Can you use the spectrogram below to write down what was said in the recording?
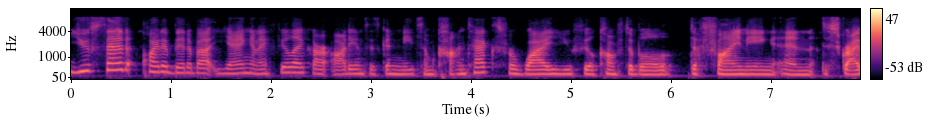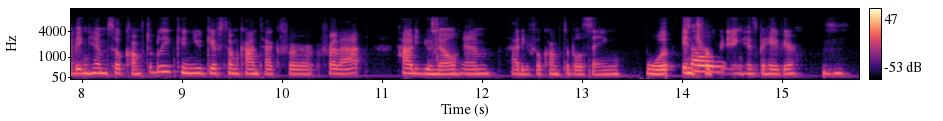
You've said quite a bit about Yang, and I feel like our audience is going to need some context for why you feel comfortable defining and describing him so comfortably. Can you give some context for for that? How do you know him? How do you feel comfortable saying interpreting so, his behavior?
